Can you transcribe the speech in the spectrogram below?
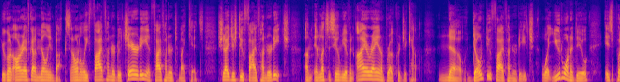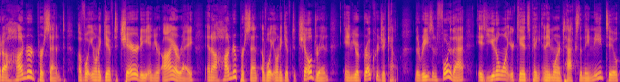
you're going, all right, I've got a million bucks and I want to leave 500 to a charity and 500 to my kids. Should I just do 500 each? Um, and let's assume you have an IRA and a brokerage account. No, don't do 500 each. What you'd want to do is put 100% of what you want to give to charity in your IRA and 100% of what you want to give to children in your brokerage account. The reason for that is you don't want your kids paying any more in tax than they need to,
